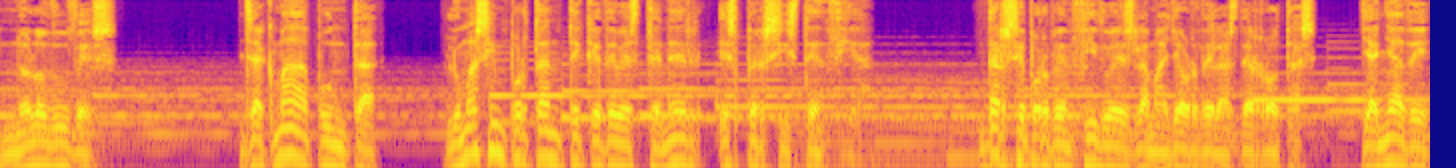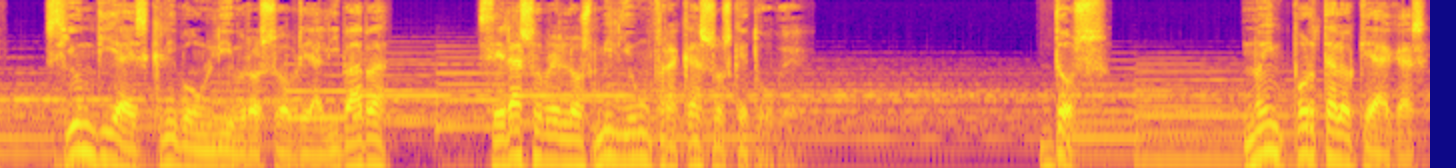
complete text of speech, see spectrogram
no lo dudes. Jack Ma apunta, lo más importante que debes tener es persistencia. Darse por vencido es la mayor de las derrotas, y añade, si un día escribo un libro sobre Alibaba, será sobre los mil y un fracasos que tuve. 2. No importa lo que hagas,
